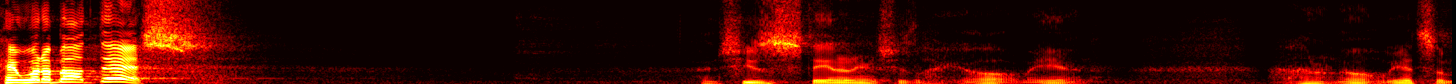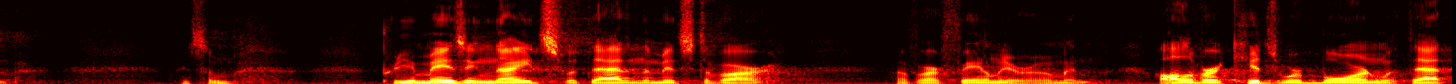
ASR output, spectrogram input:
hey, what about this? And she's standing there, and she's like, oh, man, I don't know. We had some, we had some pretty amazing nights with that in the midst of our, of our family room, and all of our kids were born with that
